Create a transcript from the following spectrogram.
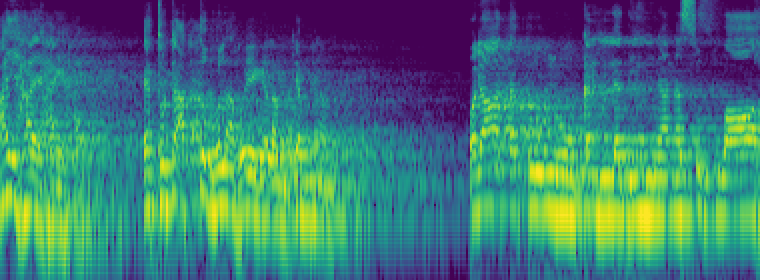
হায় হায় হায় হায় এতটা আত্মভোলা হয়ে গেলাম কেমন আমি ولا تكونوا كالذين نسوا الله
